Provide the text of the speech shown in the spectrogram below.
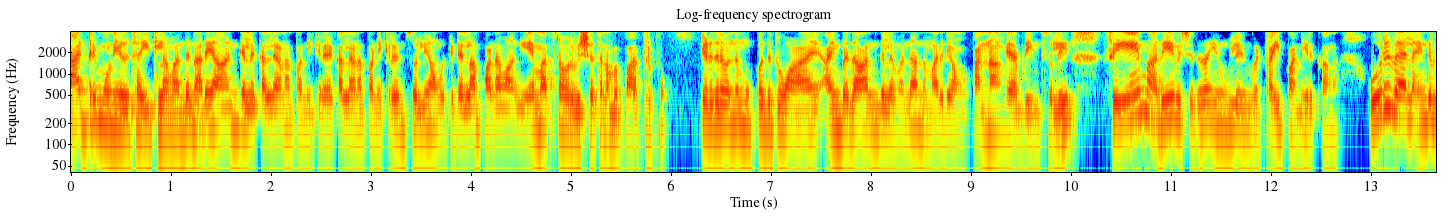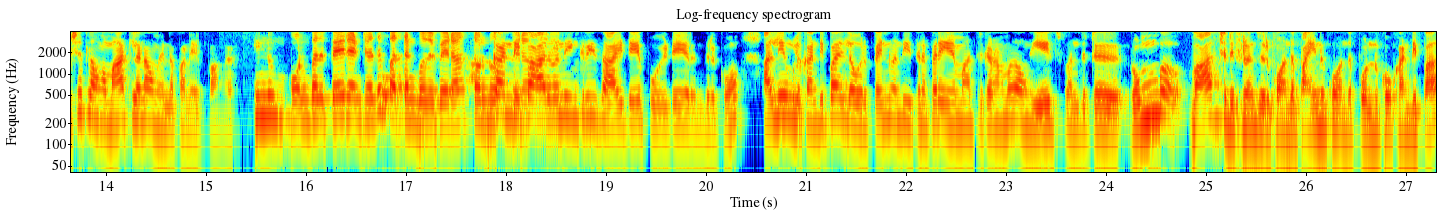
மேட்ரிமோனியல் சைட்டில் வந்து நிறைய ஆண்களை கல்யாணம் பண்ணிக்கிறேன் கல்யாணம் பண்ணிக்கிறேன்னு சொல்லி அவங்க கிட்ட எல்லாம் பணம் வாங்கி ஏமாத்துன ஒரு விஷயத்த நம்ம பார்த்துருப்போம். கிட்டத்தட்ட வந்து முப்பது டு ஐம்பது ஆண்களை வந்து அந்த மாதிரி அவங்க பண்ணாங்க அப்படின்னு சொல்லி சேம் அதே விஷயத்தை தான் இவங்களும் இவங்க ட்ரை பண்ணியிருக்காங்க. ஒருவேளை இந்த விஷயத்துல அவங்க மாட்டலன்னா அவங்க என்ன பண்ணியிருப்பாங்க? இன்னும் ஒன்பது பத்தொன்பது பேரா? தொண்ணூறு கண்டிப்பா. பேரா? அது வந்து இன்க்ரீஸ் ஆகிட்டே போயிட்டே இருந்திருக்கும். அதுலேயும் உங்களுக்கு கண்டிப்பாக இதில் ஒரு பெண் வந்து இத்தனை பேரை ஏமாத்திருக்காங்க போது அவங்க ஏஜ் வந்துட்டு ரொம்ப வாஸ்ட் டிஃப்ரென்ஸ் இருக்கும். அந்த பையனுக்கும் அந்த பொண்ணுக்கும் கண்டிப்பாக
